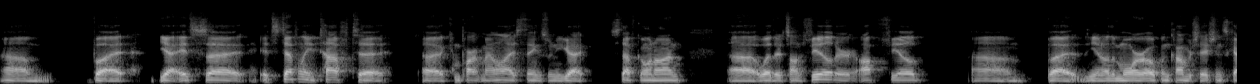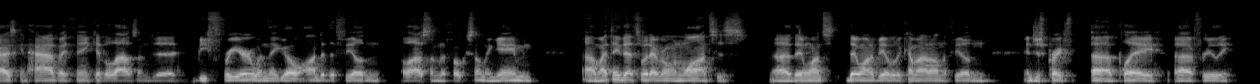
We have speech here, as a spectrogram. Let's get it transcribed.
Um, but yeah, it's uh, it's definitely tough to uh, compartmentalize things when you got stuff going on uh, whether it's on the field or off the field. Um, but you know, the more open conversations guys can have, I think it allows them to be freer when they go onto the field and allows them to focus on the game. And um, I think that's what everyone wants is uh, they want they want to be able to come out on the field and and just pray, uh, play uh, freely.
